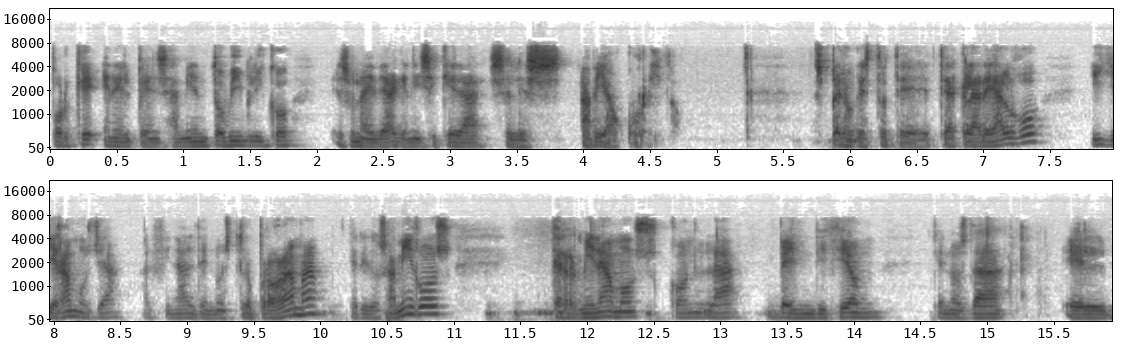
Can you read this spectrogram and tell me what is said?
porque en el pensamiento bíblico es una idea que ni siquiera se les había ocurrido. Espero que esto te, te aclare algo y llegamos ya al final de nuestro programa, queridos amigos. Terminamos con la bendición que nos da el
